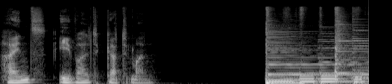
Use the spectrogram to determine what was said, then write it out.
Heinz Ewald Gattmann Musik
